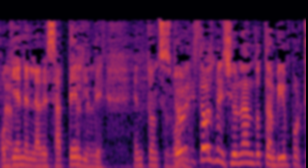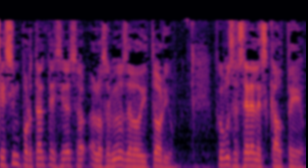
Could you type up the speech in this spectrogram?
o bien en la de satélite. Satélite. Entonces, bueno. estabas mencionando también, porque es importante decirles a, a los amigos del auditorio, fuimos a hacer el escauteo.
